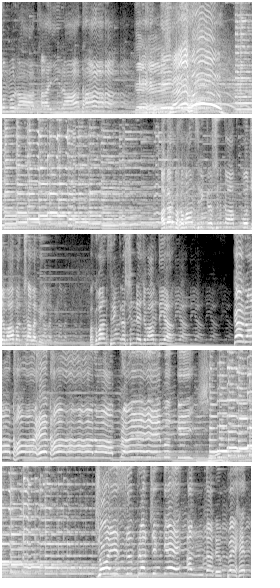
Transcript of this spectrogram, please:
तुम राधा ही राधा कहते हो। अगर भगवान श्री कृष्ण का आपको जवाब अच्छा लगे भगवान श्री कृष्ण ने जवाब दिया कि राधा है धारा प्रेम की? जो इस ब्रज के अंदर बहती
